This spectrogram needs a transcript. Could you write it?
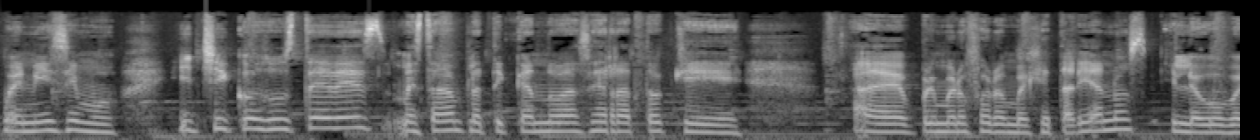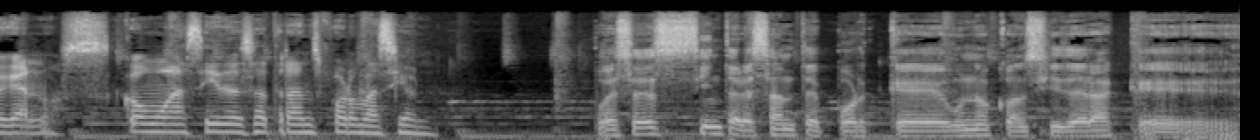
Buenísimo. Y chicos, ustedes me estaban platicando hace rato que eh, primero fueron vegetarianos y luego veganos. ¿Cómo ha sido esa transformación? Pues es interesante porque uno considera que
